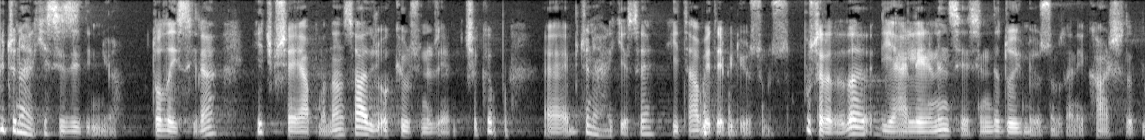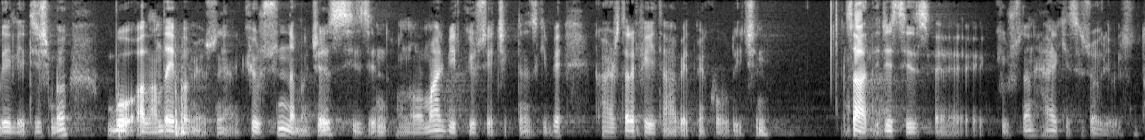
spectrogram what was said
bütün herkes sizi dinliyor. Dolayısıyla hiçbir şey yapmadan sadece o kürsünün üzerine çıkıp ee, bütün herkese hitap edebiliyorsunuz. Bu sırada da diğerlerinin sesini de duymuyorsunuz. Hani karşılıklı iletişimi bu alanda yapamıyorsunuz. Yani kürsünün amacı sizin o normal bir kürsüye çıktığınız gibi karşı tarafa hitap etmek olduğu için sadece siz e, kürsüden herkese söyleyebiliyorsunuz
